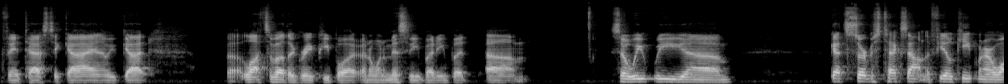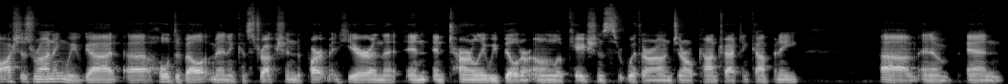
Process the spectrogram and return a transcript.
fantastic guy, and we've got uh, lots of other great people. I, I, don't want to miss anybody, but um, so we we um, got service techs out in the field keeping our washes running. We've got a whole development and construction department here, and that in, internally we build our own locations with our own general contracting company, um, and and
